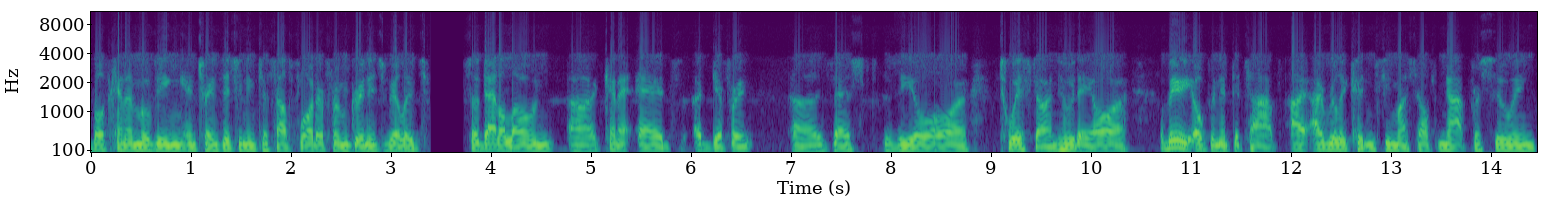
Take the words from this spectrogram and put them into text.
both kind of moving and transitioning to south florida from greenwich village so that alone uh, kind of adds a different uh, zest, zeal, or twist on who they are. Very open at the top. I, I really couldn't see myself not pursuing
